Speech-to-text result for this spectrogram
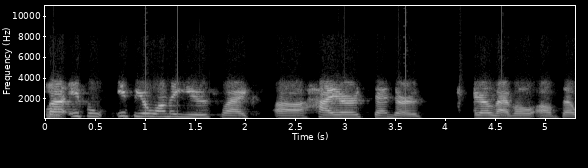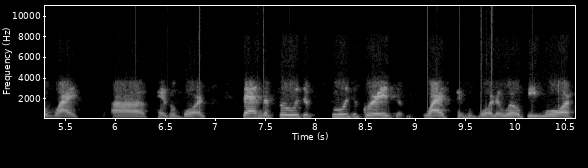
Oh. But if if you want to use like a higher standard, higher level of the white uh, paperboard, then the food food grade white paperboard will be more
